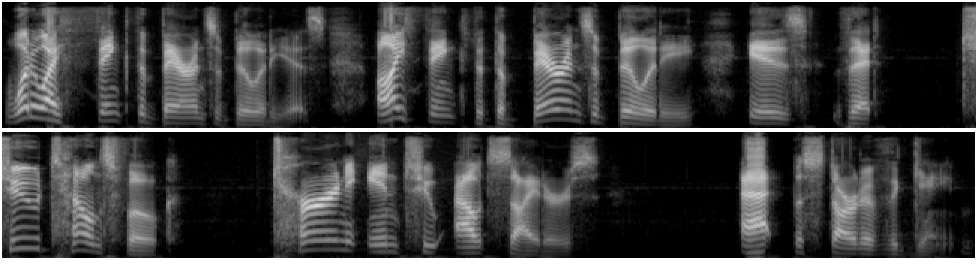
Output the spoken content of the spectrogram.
what do I think the Baron's ability is? I think that the Baron's ability is that two townsfolk turn into outsiders at the start of the game.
